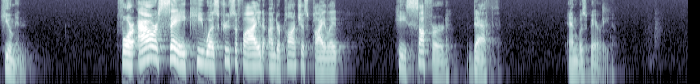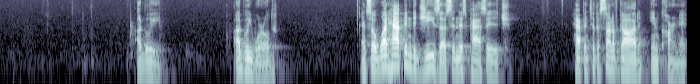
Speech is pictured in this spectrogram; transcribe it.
human. For our sake, he was crucified under Pontius Pilate. He suffered death and was buried. Ugly, ugly world. And so, what happened to Jesus in this passage happened to the Son of God incarnate.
